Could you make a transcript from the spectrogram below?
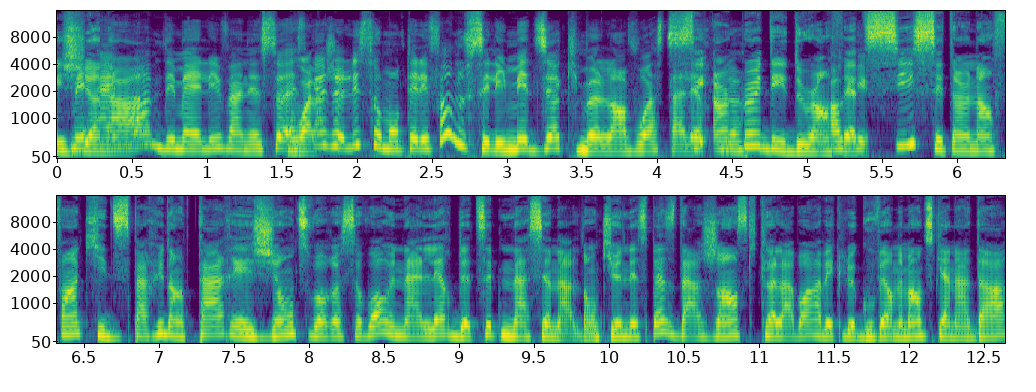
régional. me démêler, Vanessa. Est-ce Voilà. que je l'ai sur mon téléphone ou c'est les médias qui me l'envoient, cette alerte C'est un peu des deux, en fait. Si c'est un enfant qui est disparu dans ta région, tu vas recevoir une alerte de type national. Donc, il y a une espèce d'agence qui collabore avec le gouvernement du Canada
